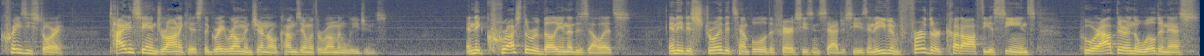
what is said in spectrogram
Crazy story. Titus Andronicus, the great Roman general, comes in with the Roman legions. And they crush the rebellion of the Zealots, and they destroy the temple of the Pharisees and Sadducees, and they even further cut off the Essenes who are out there in the wilderness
